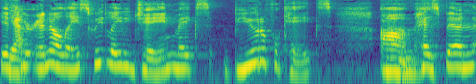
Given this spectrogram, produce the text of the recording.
if Yeah. you're in LA, Sweet Lady Jane makes beautiful cakes. Um, has been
